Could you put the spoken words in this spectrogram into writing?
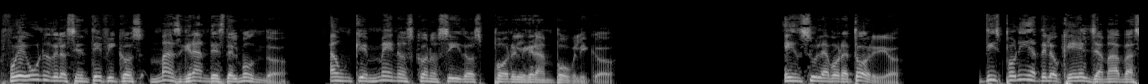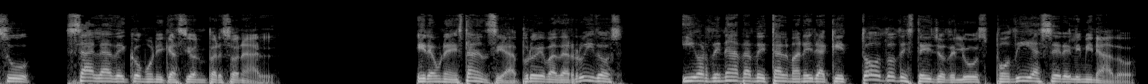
fue uno de los científicos más grandes del mundo, aunque menos conocidos por el gran público. En su laboratorio, disponía de lo que él llamaba su sala de comunicación personal. Era una estancia a prueba de ruidos y ordenada de tal manera que todo destello de luz podía ser eliminado.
